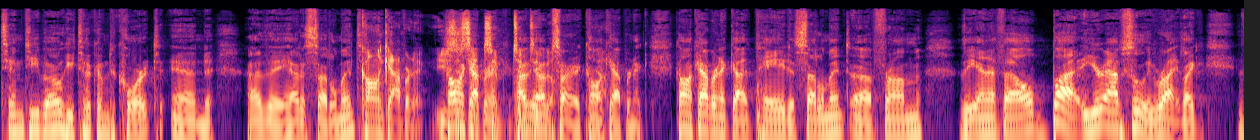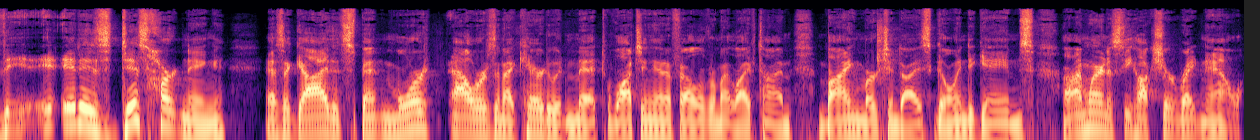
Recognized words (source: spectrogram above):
Tim Tebow. He took him to court, and uh, they had a settlement. Colin Kaepernick. Colin Kaepernick. Tim- Tim I'm, I'm sorry, Colin Yeah. Kaepernick. Colin Kaepernick got paid a settlement uh, from the NFL, but you're absolutely right. Like the, it, it is disheartening as a guy that spent more hours than I care to admit watching the NFL over my lifetime, buying merchandise, going to games. Uh, I'm wearing a Seahawks shirt right now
